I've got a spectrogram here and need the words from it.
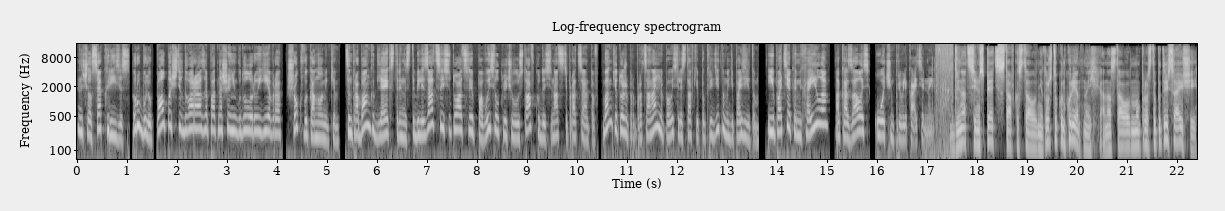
начался кризис. Рубль упал почти в два раза по отношению к доллару и евро. Шок в экономике. Центробанк для экстренной стабилизации ситуации повысил ключевую ставку до 17%. Банки тоже пропорционально повысили ставки по кредитам и депозитам. И ипотека Михаила оказалась очень привлекательной. 12,75 ставка стала не то что конкурентной, она стала ну, просто потрясающей.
